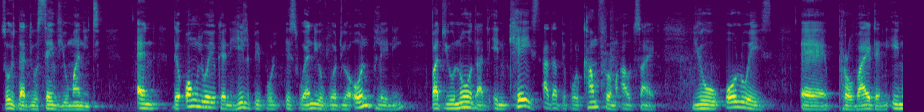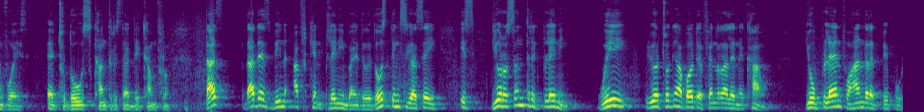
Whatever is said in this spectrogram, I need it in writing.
so that you save humanity. And the only way you can heal people is when you've got your own planning, but you know that in case other people come from outside, you always uh, provide an invoice uh, to those countries that they come from. That's, that has been African planning, by the way. Those things you are saying is Eurocentric planning. We, you are talking about a funeral and a cow. You plan for 100 people.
